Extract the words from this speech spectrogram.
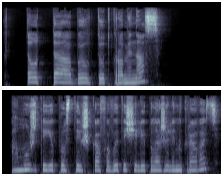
Кто-то был тут кроме нас?» «А может, ее просто из шкафа вытащили и положили на кровать?»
